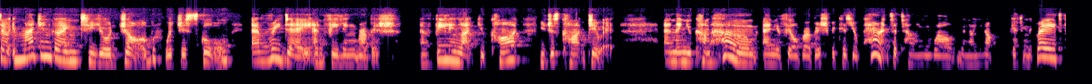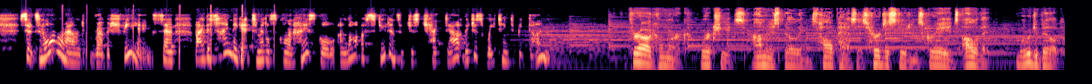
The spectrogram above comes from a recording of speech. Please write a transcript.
So imagine going to your job, which is school, every day and feeling rubbish and feeling like you can't, you just can't do it. And then you come home and you feel rubbish because your parents are telling you, well, you know, you're not getting the grades. So it's an all around rubbish feeling. So by the time they get to middle school and high school, a lot of students have just checked out. They're just waiting to be done. Throw out homework, worksheets, ominous buildings, hall passes, herds of students, grades, all of it. What would you build?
